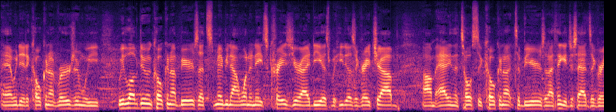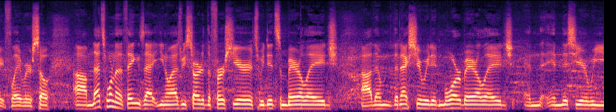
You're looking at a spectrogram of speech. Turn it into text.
and we did a coconut version. We we love doing coconut beers. That's maybe not one of Nate's crazier ideas, but he does a great job um, adding the toasted coconut to beers, and I think it just adds a great flavor. So um, that's one of the things that you know as we started the first year, it's we did some barrel age. Uh, then the next year we did more barrel age, and in this year we,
